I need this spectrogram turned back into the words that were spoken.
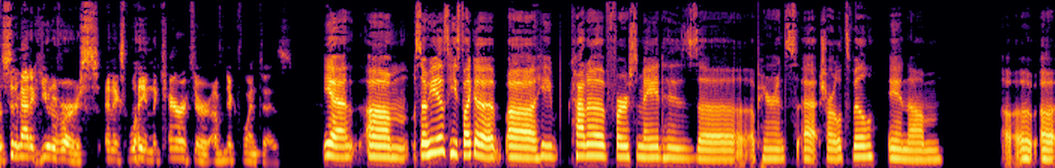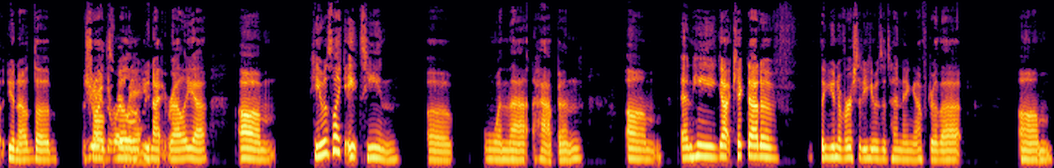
cinematic universe and explain the character of Nick Fuentes. Yeah. Um so he is he's like a uh he kind of first made his uh appearance at Charlottesville in um uh uh you know the Unite the Right Charlottesville rally. Unite rally, yeah. Um he was like 18 uh when that happened. Um and he got kicked out of the university he was attending after that. Um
